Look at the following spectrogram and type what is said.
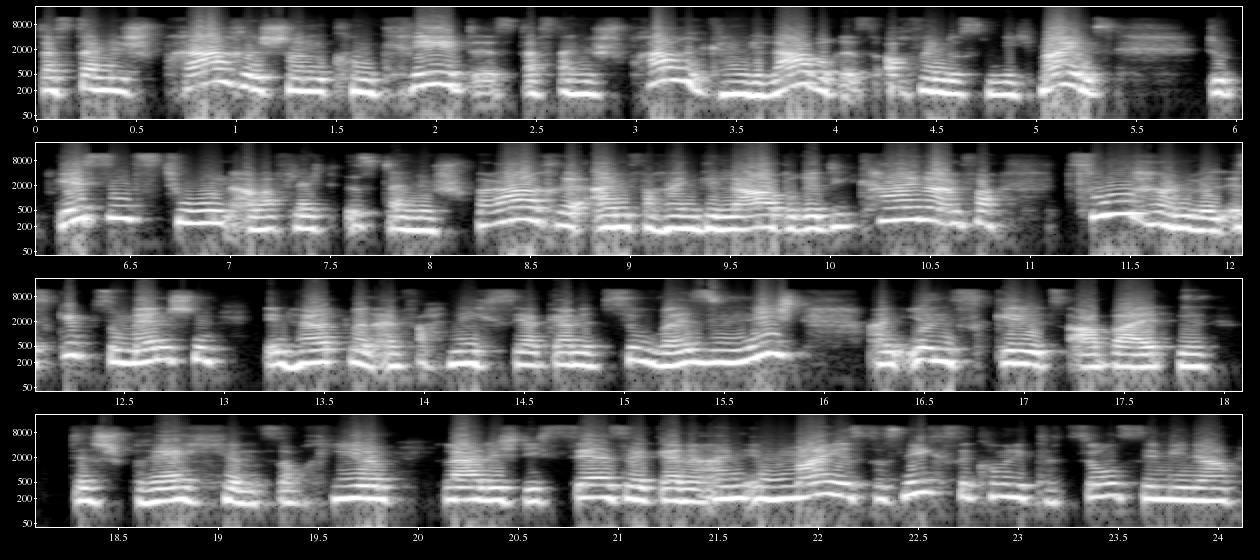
dass deine Sprache schon konkret ist, dass deine Sprache kein Gelaber ist, auch wenn du es nicht meinst. Du gehst ins Tun, aber vielleicht ist deine Sprache einfach ein Gelabere, die keiner einfach zuhören will. Es gibt so Menschen, denen hört man einfach nicht sehr gerne zu, weil sie nicht an ihren Skills arbeiten, des Sprechens. Auch hier lade ich dich sehr, sehr gerne ein. Im Mai ist das nächste Kommunikationsseminar.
